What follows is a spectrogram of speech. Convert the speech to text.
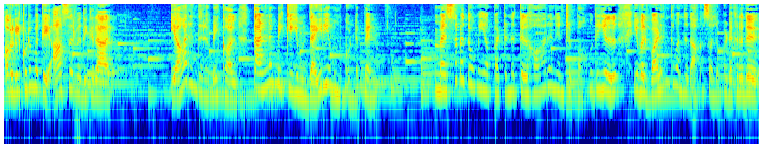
அவர்கள் குடும்பத்தை ஆசிர்வதிக்கிறார். யார் இந்த ரபேக்கால் தன்னம்பிக்கையும் தைரியமும் கொண்ட பெண்? மெசபதோமியா பட்டணத்தில் ஹாரன் என்ற பகுதியில் இவள் வளர்ந்து வந்ததாக சொல்லப்படுகிறது.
